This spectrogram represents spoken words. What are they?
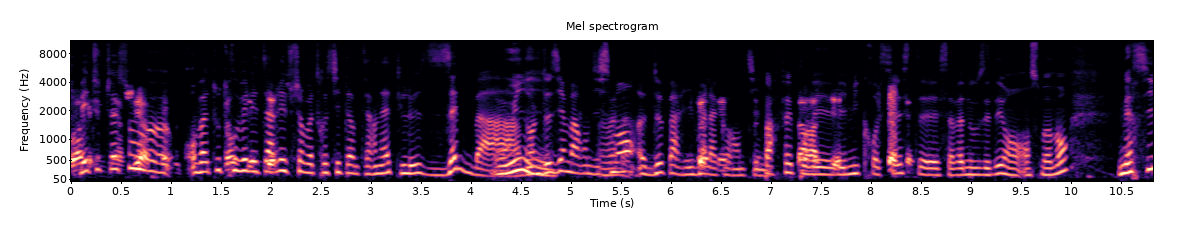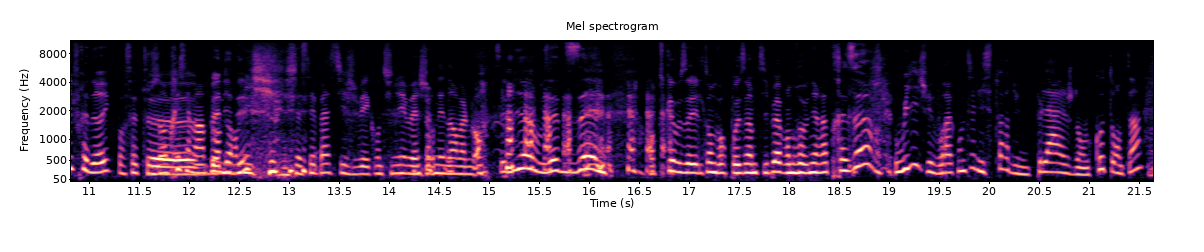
Euh, Mais de toute façon, euh, après on va tout trouver les tarifs sur votre site internet, le Zen Bar, Oui. dans le deuxième arrondissement de Paris. Voilà. Corentine. Parfait pour les, les micro-siestes, et ça va nous aider en, en ce moment. Merci Frédéric pour cette Je vous en prie, ça euh, m'a un peu endormi. Je ne sais pas si je vais continuer ma journée normalement. C'est bien, vous êtes zen. En tout cas, vous avez le temps de vous reposer un petit peu avant de revenir à 13h. Oui, je vais vous raconter l'histoire d'une plage dans le Cotentin. Ouais.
